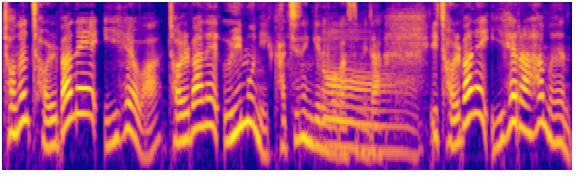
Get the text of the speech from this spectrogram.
저는 절반의 이해와 절반의 의문이 같이 생기는 것 같습니다. 어. 이 절반의 이해라 함은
